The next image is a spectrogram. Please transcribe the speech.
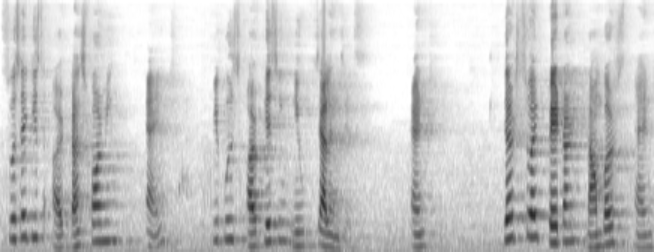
societies are transforming and peoples are facing new challenges. And that's why pattern, numbers and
